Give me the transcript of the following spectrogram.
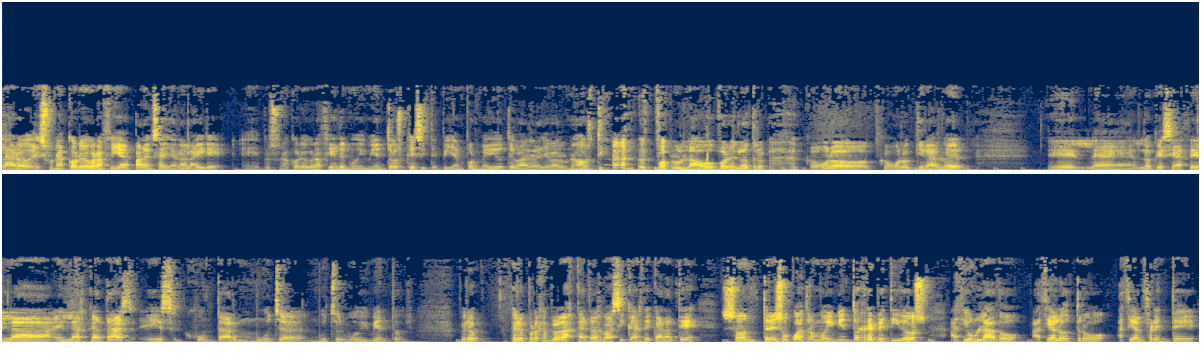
Claro, es una coreografía para ensayar al aire. Eh, pues una coreografía de movimientos que si te pillan por medio te vas a llevar una hostia por un lado o por el otro, como lo, como lo quieras ver. Eh, lo que se hace en, la, en las catas es juntar muchos movimientos. Pero, pero, por ejemplo, las catas básicas de karate son tres o cuatro movimientos repetidos hacia un lado, hacia el otro, hacia el frente,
